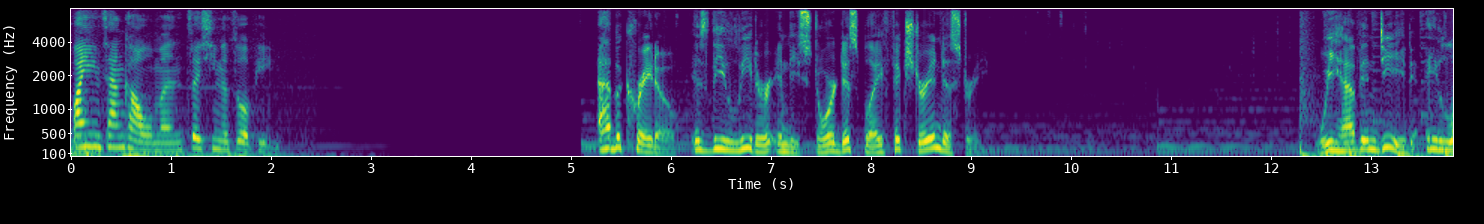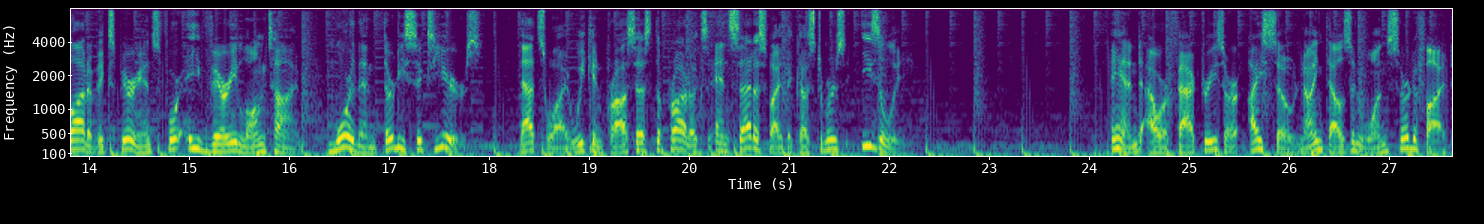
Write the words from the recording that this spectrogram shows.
欢迎参考我们最新的作品。Abacredo is the leader in the store display fixture industry. We have indeed a lot of experience for a very long time, more than 36 years. That's why we can process the products and satisfy the customers easily. And our factories are ISO 9001 certified.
